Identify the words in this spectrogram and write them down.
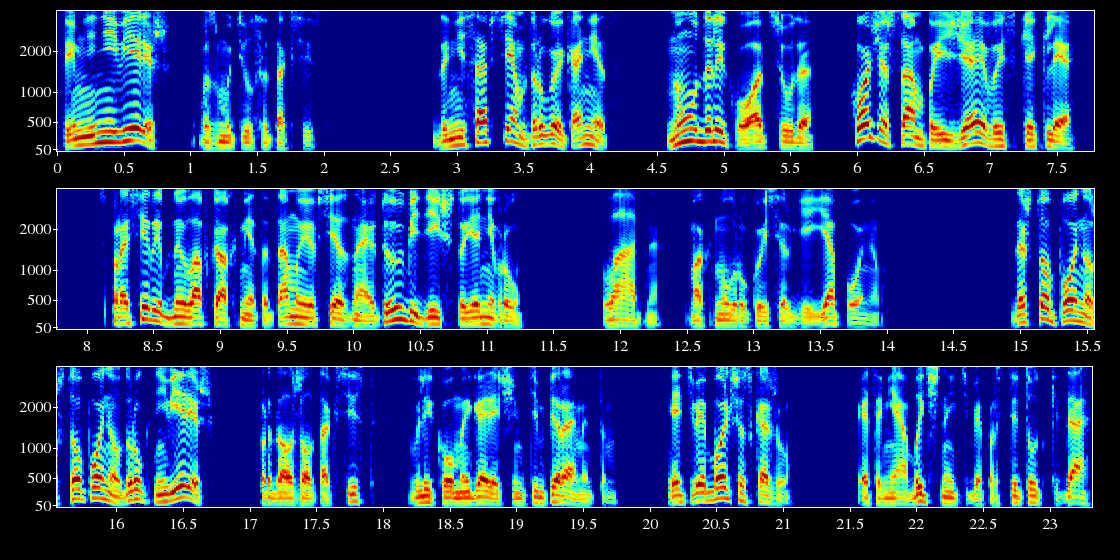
«Ты мне не веришь?» — возмутился таксист. Да не совсем в другой конец. Ну, далеко отсюда. Хочешь, сам поезжай в Искекле. Спроси рыбную лавку Ахмета, там ее все знают, и убедись, что я не вру». «Ладно», — махнул рукой Сергей, — «я понял». «Да что понял, что понял, друг, не веришь?» — продолжал таксист, влекомый горячим темпераментом. «Я тебе больше скажу. Это необычные тебе проститутки, да.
